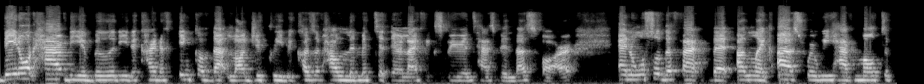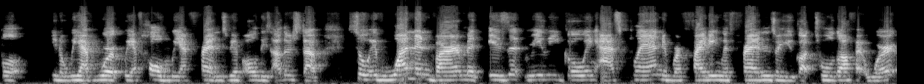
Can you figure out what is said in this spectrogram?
They don't have the ability to kind of think of that logically because of how limited their life experience has been thus far. And also the fact that, unlike us, where we have multiple you know we have work we have home we have friends we have all these other stuff. So if one environment isn't really going as planned if we're fighting with friends or you got told off at work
